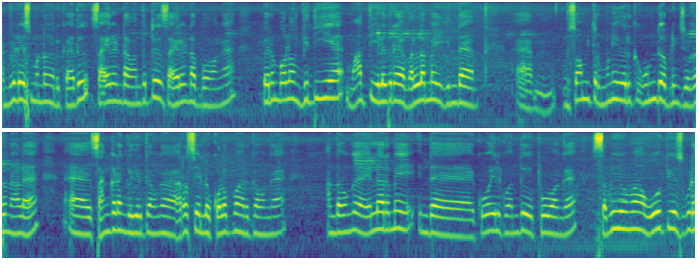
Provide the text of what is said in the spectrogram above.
அட்வர்டைஸ்மெண்ட்டும் இருக்காது. சைலண்டாக வந்துட்டு சைலண்டாக போவாங்க. பெரும்பாலும் விதியை மாற்றி எழுதுகிற வல்லமை இந்த விஸ்வாமித்திர முனிவருக்கு உண்டு அப்படின்னு சொல்கிறதுனால சங்கடங்கள் இருக்கவங்க அரசியலில் குழப்பம் இருக்கவங்க அந்தவங்க எல்லாருமே இந்த கோயிலுக்கு வந்து போவாங்க. சமீபமாக ஓபிஎஸ் கூட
